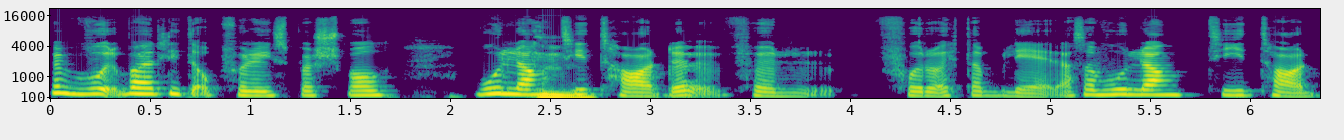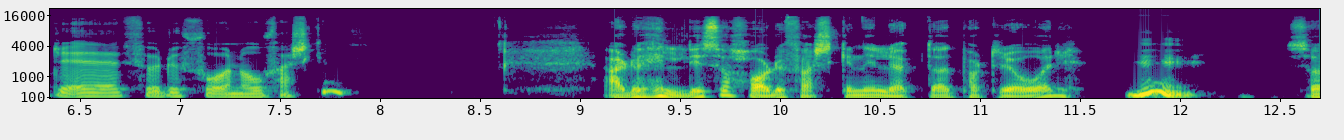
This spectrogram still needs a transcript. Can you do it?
Men hvor, bare et lite oppfølgingsspørsmål. Hvor lang Mm. tid tar det for, for å etablere Altså, hvor lang tid tar det før du får noe fersken? Er du heldig, så har du fersken i løpet av et par-tre år. Mm. Så,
